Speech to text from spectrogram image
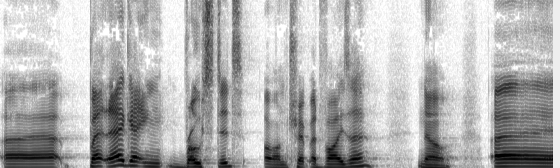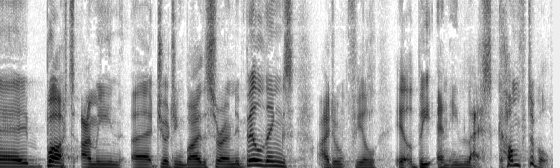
Uh, but they're getting roasted on TripAdvisor. No. Uh, but, I mean, uh, judging by the surrounding buildings, I don't feel it'll be any less comfortable.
